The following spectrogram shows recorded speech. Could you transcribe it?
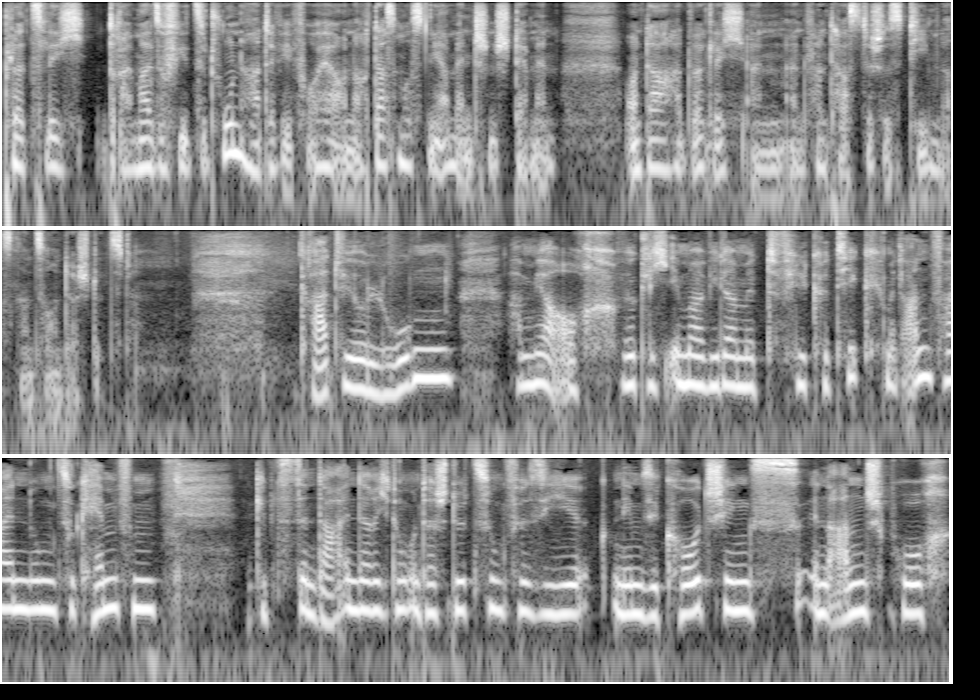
plötzlich dreimal so viel zu tun hatte wie vorher und auch das mussten ja Menschen stemmen. Und da hat wirklich ein, ein fantastisches Team das Ganze unterstützt setzt. Gerade Virologen haben ja auch wirklich immer wieder mit viel Kritik, mit Anfeindungen zu kämpfen. Gibt es denn da in der Richtung Unterstützung für Sie? Nehmen Sie Coachings in Anspruch,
